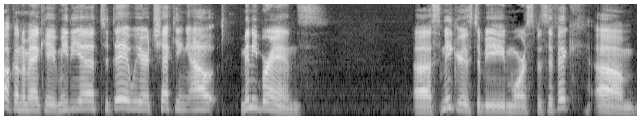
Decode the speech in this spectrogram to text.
Welcome to Man Cave Media. Today we are checking out mini brands, uh, sneakers to be more specific. Um,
